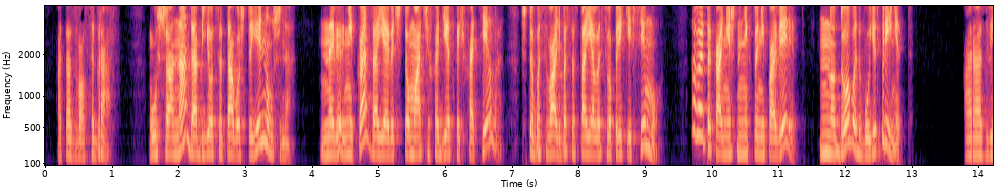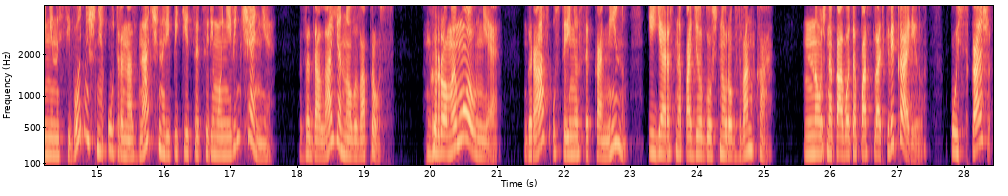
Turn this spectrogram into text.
– отозвался граф. «Уж она добьется того, что ей нужно. Наверняка заявит, что мачеха, дескать, хотела, чтобы свадьба состоялась вопреки всему. В это, конечно, никто не поверит, но довод будет принят». «А разве не на сегодняшнее утро назначена репетиция церемонии венчания?» Задала я новый вопрос. «Гром и молния!» Граф устремился к камину и яростно подергал шнурок звонка. «Нужно кого-то послать к викарию. Пусть скажут,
